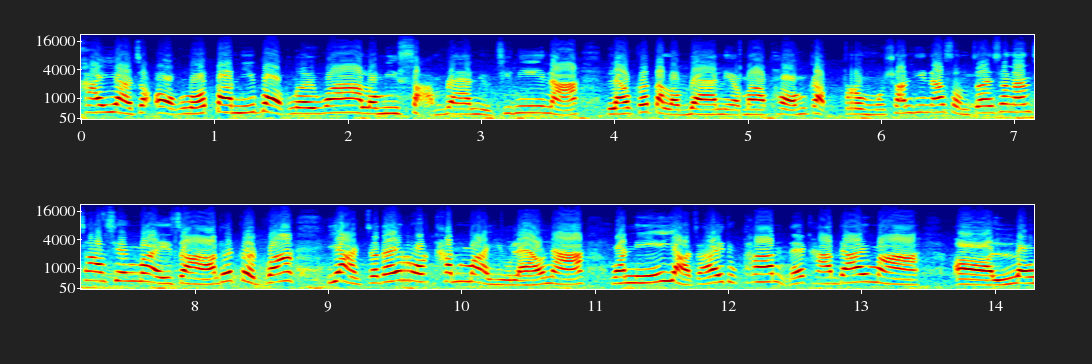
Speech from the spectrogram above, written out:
ใครอยากจะออกรถตอนนี้บอกเลยว่าเรามี 3 แบรนด์อยู่ที่นี่นะ แล้วก็แต่ละแบรนด์เนี่ยมาพร้อมกับโปรโมชั่นที่น่าสนใจ ฉะนั้นชาวเชียงใหม่จ๋าถ้าเกิดว่าอยากจะได้รถคันใหม่อยู่แล้วนะ วันนี้อยากจะให้ทุกท่านนะคะได้มาออลอง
